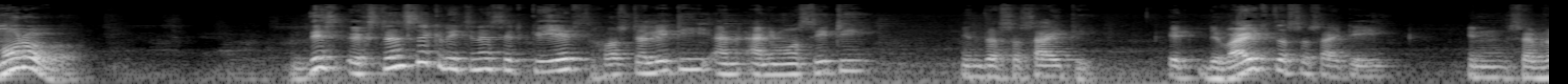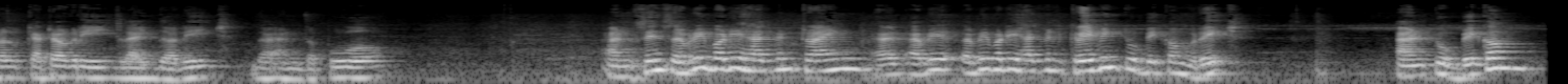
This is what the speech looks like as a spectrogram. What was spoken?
Moreover, this extrinsic richness it creates hostility and animosity in the society. It divides the society in several categories like the rich the, and the poor, And since everybody has been trying, every, everybody has been craving to become rich and to become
